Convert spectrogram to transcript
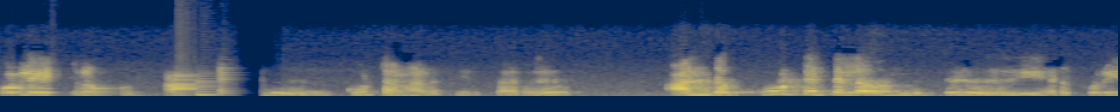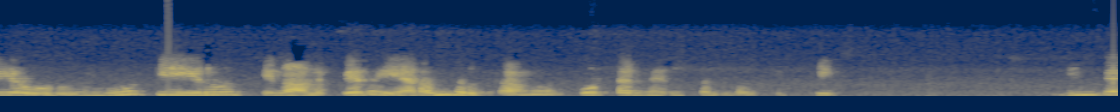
போலியேற்ற ஒரு வந்து கூட்டம் நடத்தியிருக்காரு. அந்த கூட்டத்துல வந்துட்டு ஏறக்குறைய ஒரு நூத்தி இருபத்தி நாலு பேர் இறந்திருக்காங்க கூட்ட நெரிசல்ல சிக்கி. இந்த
